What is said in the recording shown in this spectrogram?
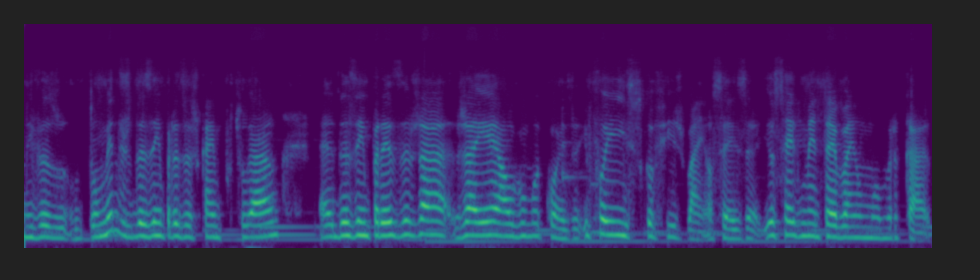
níveis, pelo menos das empresas cá em Portugal, eh, das empresas já, já é alguma coisa. E foi isso que eu fiz bem, ou seja, eu segmentei bem o meu mercado.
